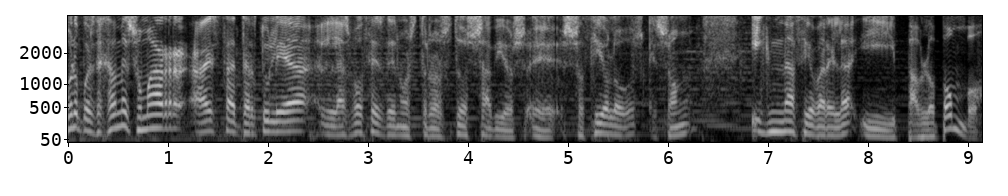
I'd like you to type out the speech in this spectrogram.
Bueno, pues dejadme sumar a esta tertulia las voces de nuestros dos sabios eh, sociólogos, que son Ignacio Varela y Pablo Pombo.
